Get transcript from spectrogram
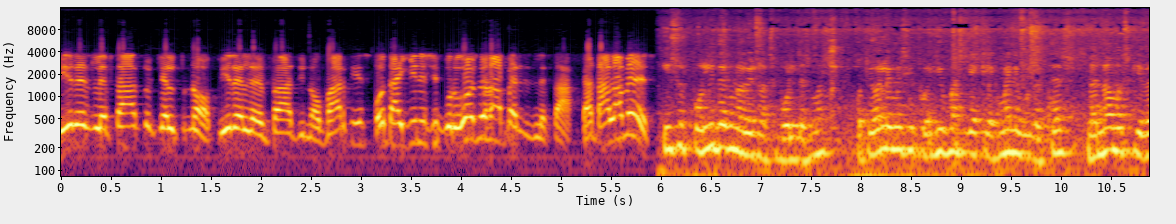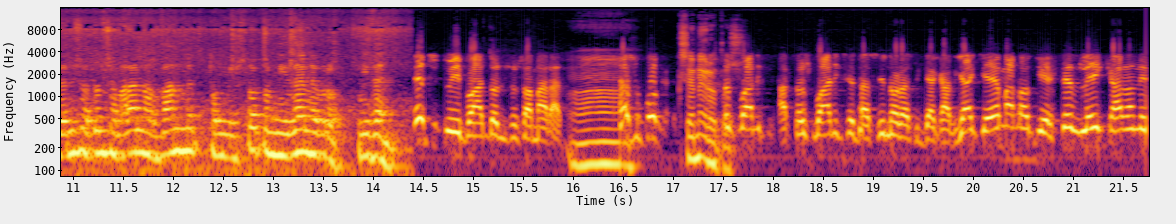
πήρες λεφτά από το κελπνό. Πήρε λεφτά από την Οβάρτης. Όταν γίνεις υπουργός δεν θα παίρνει λεφτά. Κατάλαβες; σω πολλοί δεν γνωρίζουν από τους πολίτες μας ότι όλοι εμείς οι υπουργοί που είμαστε και εκλεγμένοι βουλευτές με νόμο της κυβερνήσεω του Αντώνης Σαμαράς λαμβάνουμε τον μισθό των 0 ευρώ. 0. Έτσι του είπε ο Αντώνης ο Σαμαράς. Θα σου πω. Ξενέρωτος. Αυτός που, άνοιξε, αυτός που άνοιξε τα σύνορα στην Κακαβιά και έμαθα ότι εχθές λέει κάνανε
